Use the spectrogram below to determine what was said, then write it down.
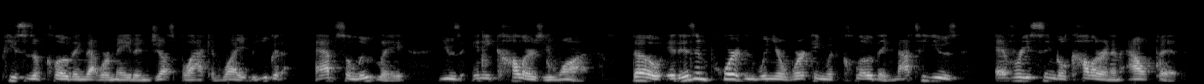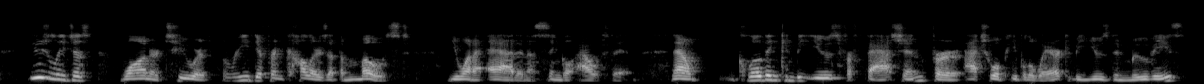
pieces of clothing that were made in just black and white, but you could absolutely use any colors you want. Though it is important when you're working with clothing not to use every single color in an outfit, usually just one or two or three different colors at the most you want to add in a single outfit. Now, clothing can be used for fashion, for actual people to wear. It can be used in movies.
